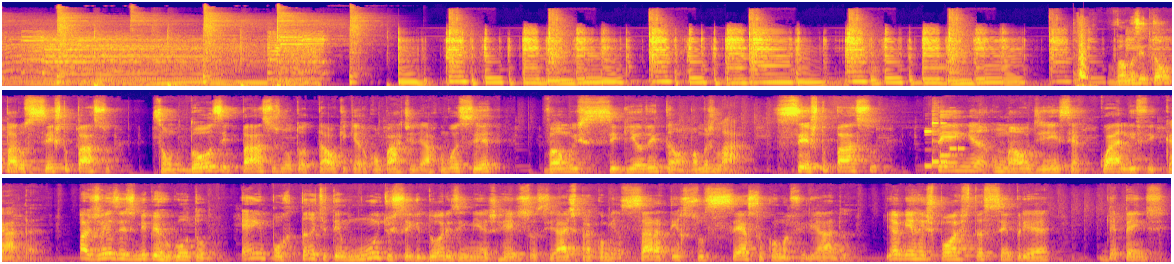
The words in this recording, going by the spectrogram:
Vamos então para o sexto passo. São 12 passos no total que quero compartilhar com você. Vamos seguindo então, vamos lá. Sexto passo: tenha uma audiência qualificada. Às vezes me perguntam: é importante ter muitos seguidores em minhas redes sociais para começar a ter sucesso como afiliado? E a minha resposta sempre é: depende.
